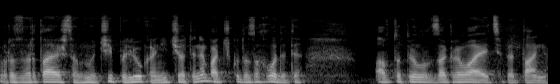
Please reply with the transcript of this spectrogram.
розвертаєшся вночі, пилюка, нічого, ти не бачиш, куди заходити. Автопілот закриває ці питання.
